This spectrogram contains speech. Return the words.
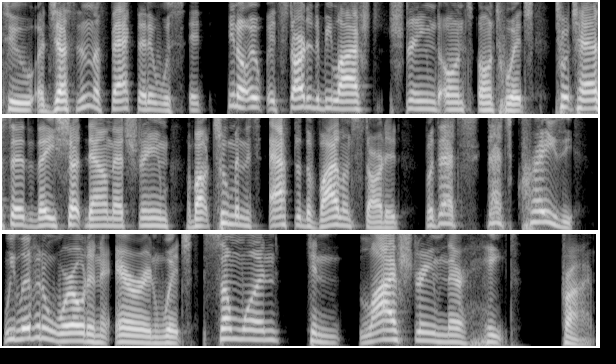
to adjust. And then the fact that it was it you know, it, it started to be live streamed on on Twitch. Twitch has said that they shut down that stream about two minutes after the violence started. But that's that's crazy. We live in a world in an era in which someone can live stream their hate crime,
